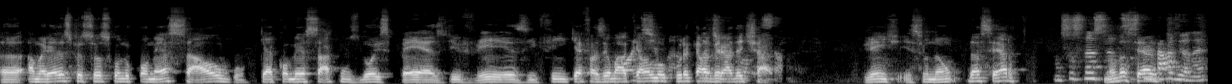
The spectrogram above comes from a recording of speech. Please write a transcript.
uh, a maioria das pessoas quando começa algo, quer começar com os dois pés de vez, enfim, quer fazer uma, aquela loucura, aquela virada de chave. Gente, isso não dá certo. Um não dá certo. né?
